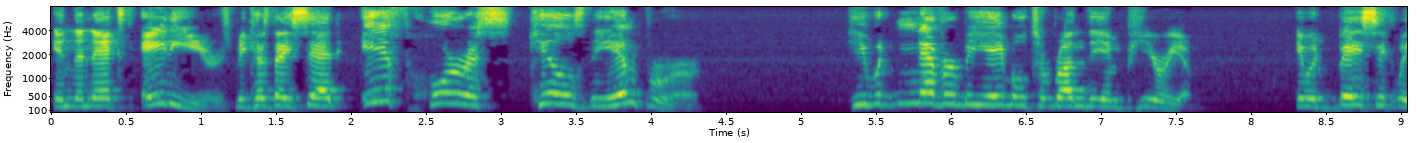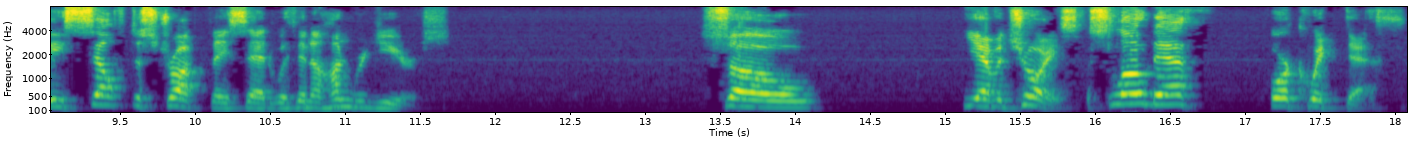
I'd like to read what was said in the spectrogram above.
in the next 80 years because they said if Horus kills the emperor, he would never be able to run the Imperium. It would basically self-destruct, they said, within 100 years. So you have a choice, slow death or quick death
